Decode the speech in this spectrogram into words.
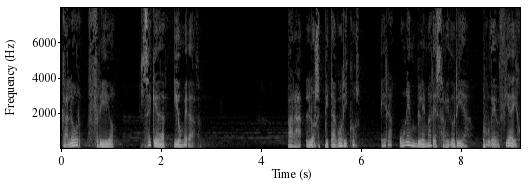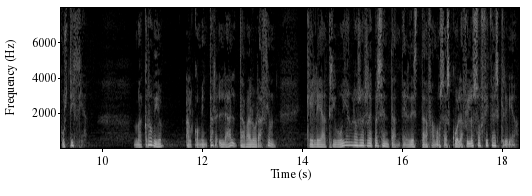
calor, frío, sequedad y humedad. Para los pitagóricos era un emblema de sabiduría, prudencia y justicia. Macrobio, al comentar la alta valoración que le atribuían los representantes de esta famosa escuela filosófica, escribió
